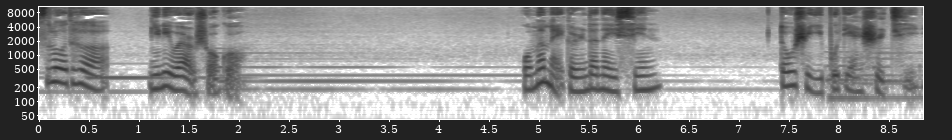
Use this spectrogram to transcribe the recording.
斯洛特·尼利维尔说过：“我们每个人的内心。”都是一部电视机，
